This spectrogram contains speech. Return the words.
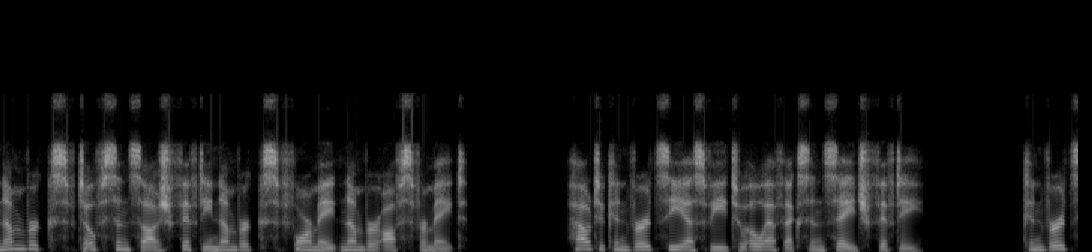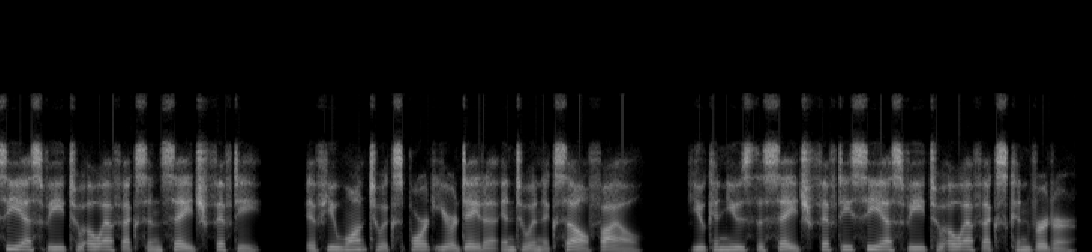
Number XFTOF Sage 50 Number XF Format Number Offs Format How to convert CSV to OFX in Sage 50 Convert CSV to OFX in Sage 50 If you want to export your data into an Excel file, you can use the Sage 50 CSV to OFX converter.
